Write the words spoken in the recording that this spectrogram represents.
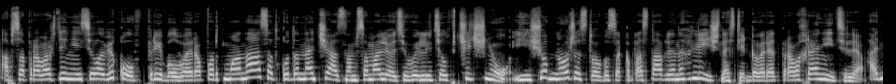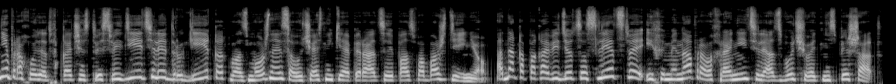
а в сопровождении силовиков прибыл в аэропорт Манас, откуда на частном самолете вылетел в Чечню. Еще множество высокопоставленных личностей, говорят правоохранители. Одни проходят в качестве свидетелей, другие как возможные соучастники операции по освобождению. Однако пока ведется следствие, их имена правоохранители озвучивать не спешат.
